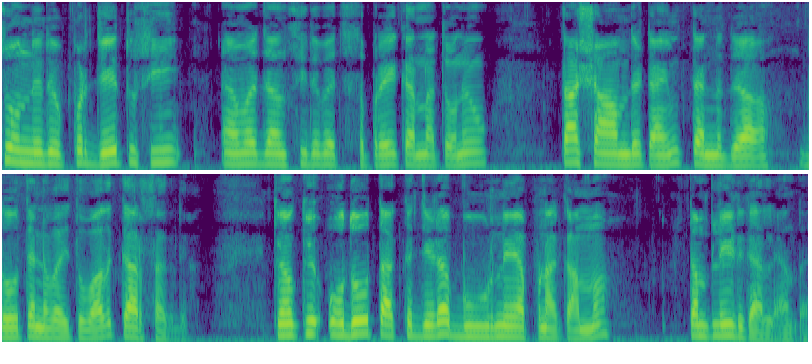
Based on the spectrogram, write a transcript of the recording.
ਝੋਨੇ ਦੇ ਉੱਪਰ ਜੇ ਤੁਸੀਂ ਐਮਰਜੈਂਸੀ ਦੇ ਵਿੱਚ ਸਪਰੇਅ ਕਰਨਾ ਚਾਹੁੰਦੇ ਹੋ ਤਾਂ ਸ਼ਾਮ ਦੇ ਟਾਈਮ 3 ਜਾਂ 2-3 ਵਜੇ ਤੋਂ ਬਾਅਦ ਕਰ ਸਕਦੇ ਹੋ। ਕਿਉਂਕਿ ਉਦੋਂ ਤੱਕ ਜਿਹੜਾ ਬੂਰ ਨੇ ਆਪਣਾ ਕੰਮ ਕੰਪਲੀਟ ਕਰ ਲਿਆ ਹੁੰਦਾ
